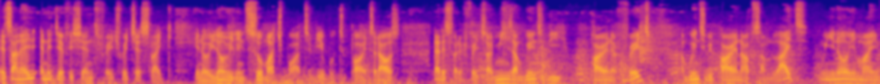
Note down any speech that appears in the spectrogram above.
it's an energy efficient fridge which is like you know you don't really need so much power to be able to power it. So that was that is for the fridge. So it means i'm going to be powering a fridge. I'm going to be powering up some light you know in my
